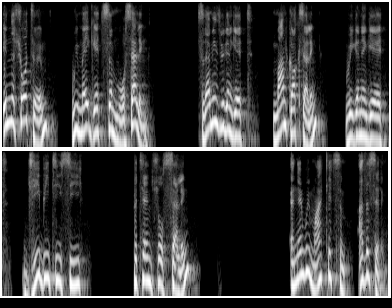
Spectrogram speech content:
in the short term, we may get some more selling. So that means we're going to get Mt. Gox selling. We're going to get GBTC potential selling. And then we might get some other selling.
